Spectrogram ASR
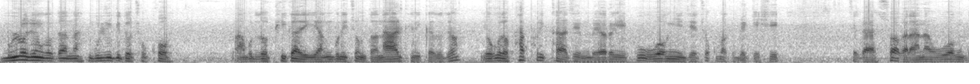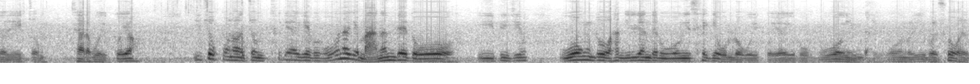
물로 주는 것보다는 물 주기도 좋고 아무래도 비가 양분이 좀 더 나을 테니까 그죠? 요거도 파프리카 지금 여러 개 있고 우엉이 이제 조그맣게 몇 개씩 제가 수확을 안 한 우엉들이 좀 자라고 있고요. 이쪽 거는 좀 특이하게 보고 워낙에 많은데도 이 지금 우엉도 한 1년 된 우엉이 3개 올라오고 있고 여기 보고 우엉입니다. 오늘 이걸 수확을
